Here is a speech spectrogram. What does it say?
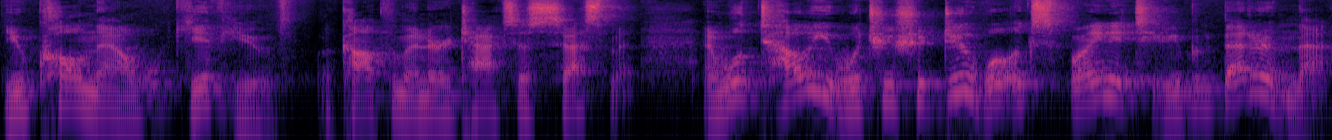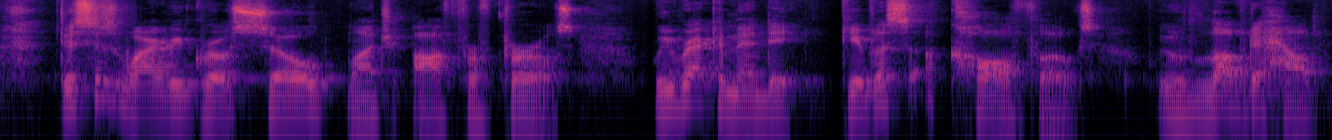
You call now, we'll give you a complimentary tax assessment and we'll tell you what you should do. We'll explain it to you even better than that. This is why we grow so much off referrals. We recommend it. Give us a call, folks. We would love to help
